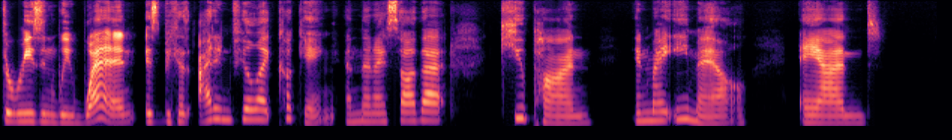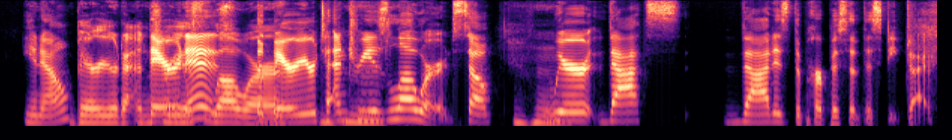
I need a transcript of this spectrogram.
the reason we went is because I didn't feel like cooking. And then I saw that coupon in my email and you know, Barrier to entry there it is is. lower. The barrier to entry Mhm. is lowered. So Mhm. we're that's that is the purpose of this deep dive.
